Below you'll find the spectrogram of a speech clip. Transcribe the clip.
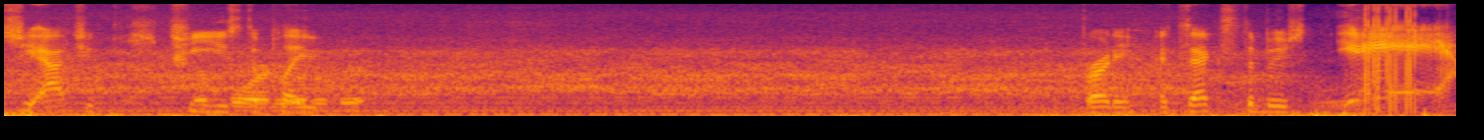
She actually she Go used to play. Brody. It's X to boost. Yeah.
